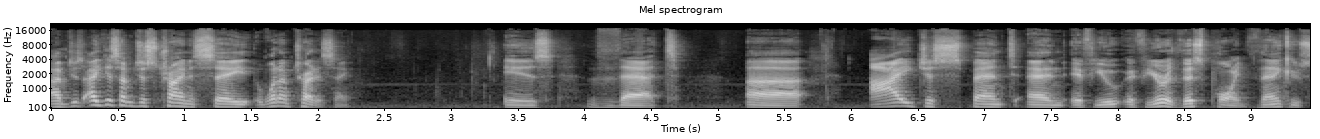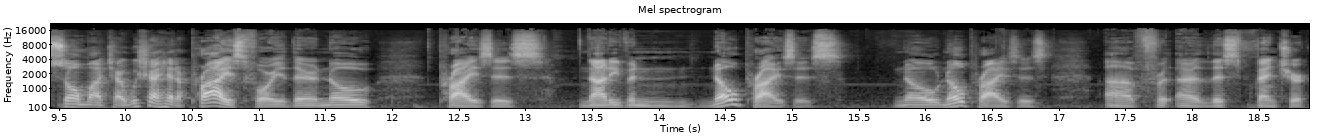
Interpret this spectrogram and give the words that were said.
I'm just, I guess I'm just trying to say what I'm trying to say is that uh, I just spent, and if you, if you're at this point, thank you so much. I wish I had a prize for you. There are no prizes, not even no prizes, no, no prizes uh, for uh, this venture.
